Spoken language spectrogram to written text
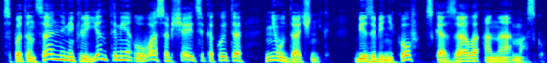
С потенциальными клиентами у вас общается какой-то неудачник, без обиняков, сказала она Маску.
